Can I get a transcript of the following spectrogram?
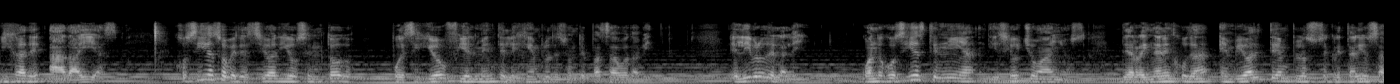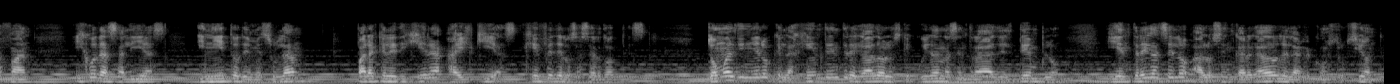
hija de Adaías. Josías obedeció a Dios en todo, pues siguió fielmente el ejemplo de su antepasado David. El libro de la ley. Cuando Josías tenía 18 años de reinar en Judá, envió al templo a su secretario Safán, hijo de Azalías y nieto de Mesulam, para que le dijera a Ilquías, jefe de los sacerdotes, Toma el dinero que la gente ha entregado a los que cuidan las entradas del templo y entrégaselo a los encargados de la reconstrucción.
